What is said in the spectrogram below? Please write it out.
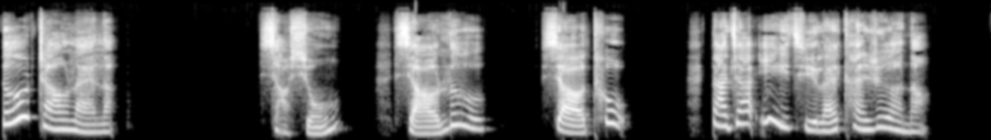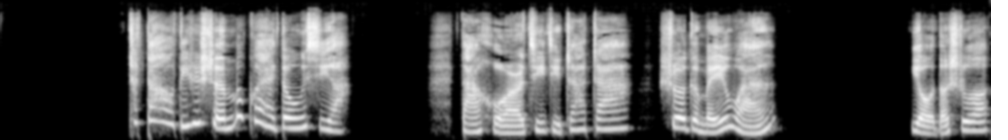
都招来了：小熊、小鹿。小兔，大家一起来看热闹。这到底是什么怪东西呀？大伙儿叽叽喳喳说个没完。有的说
